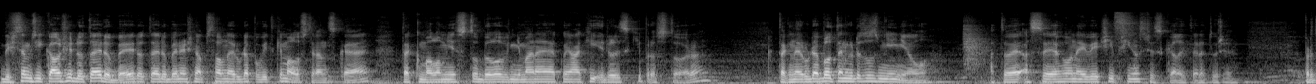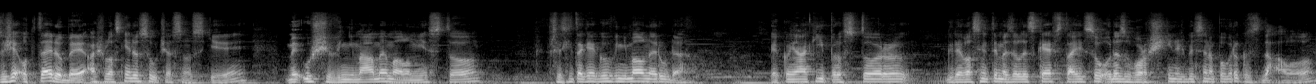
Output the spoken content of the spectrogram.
Když jsem říkal, že do té doby, do té doby, než napsal Neruda povídky malostranské, tak maloměsto bylo vnímané jako nějaký idylický prostor, tak Neruda byl ten, kdo to změnil. A to je asi jeho největší přínos české literatuře. Protože od té doby až vlastně do současnosti my už vnímáme maloměsto přesně tak, jak ho vnímal Neruda. Jako nějaký prostor, kde vlastně ty mezilidské vztahy jsou o dost horší, než by se na povrch zdálo.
